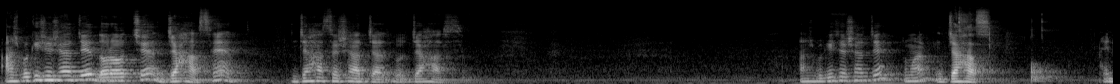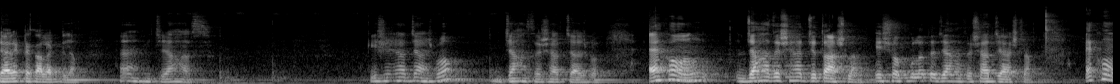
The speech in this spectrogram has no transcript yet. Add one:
আসব কিসের সাহায্যে? ধরো হচ্ছে জাহাজ হ্যাঁ? জাহাজের সাহায্যে আসব, জাহাজ। আসব কিসের সাহায্যে? তোমার? জাহাজ। এই ডাইরেক্টটা কালার দিলাম। হ্যাঁ জাহাজ। কিসের সাহায্যে আসব? জাহাজের সাহায্যে আসব। এখন জাহাজের সাহায্যে তো আসলাম। এই সবগুলোতে জাহাজের সাহায্যে আসলাম। এখন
